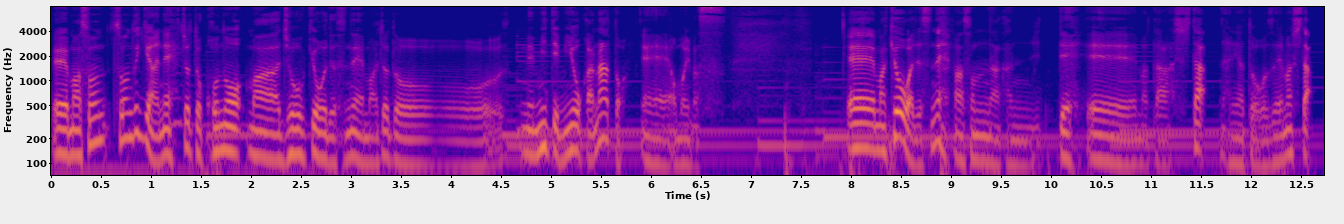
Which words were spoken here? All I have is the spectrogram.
えー、まあそその時はね、ちょっとこの、まあ状況をですね、まあちょっと、ね、見てみようかなと、えー、思います。えー、まあ今日はですね、まあそんな感じで、えー、また明日ありがとうございました。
